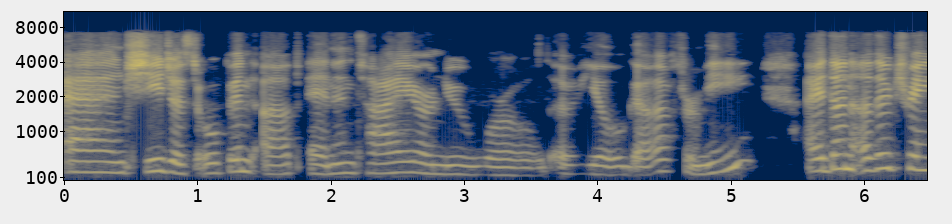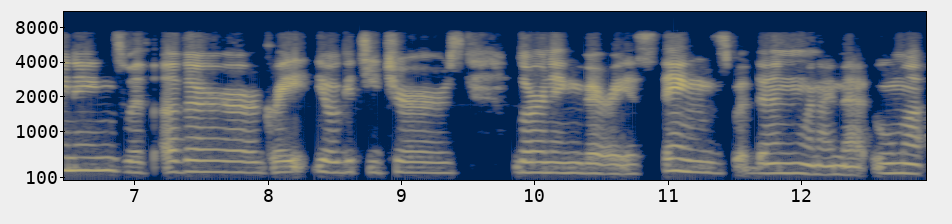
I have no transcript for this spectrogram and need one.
and she just opened up an entire new world of yoga for me. I had done other trainings with other great yoga teachers, learning various things, but then when I met Uma,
